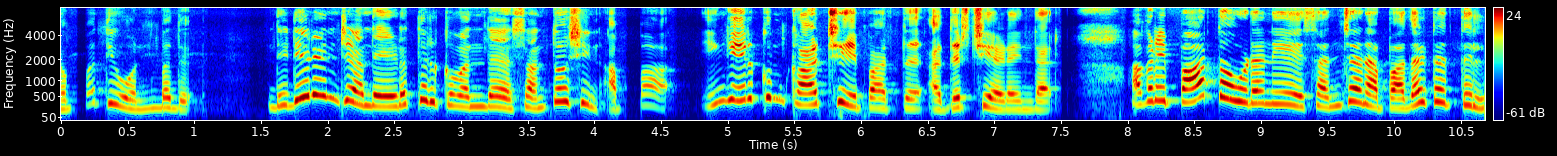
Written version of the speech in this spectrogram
முப்பத்தி ஒன்பது. திடீரென்று அந்த இடத்திற்கு வந்த சந்தோஷின் அப்பா இங்கே இருக்கும் காட்சியை பார்த்து அதிர்ச்சி அடைந்தார். அவரை பார்த்த உடனே சஞ்சன பதட்டத்தில்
